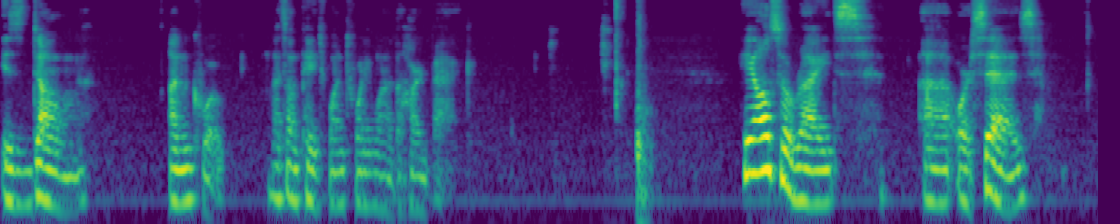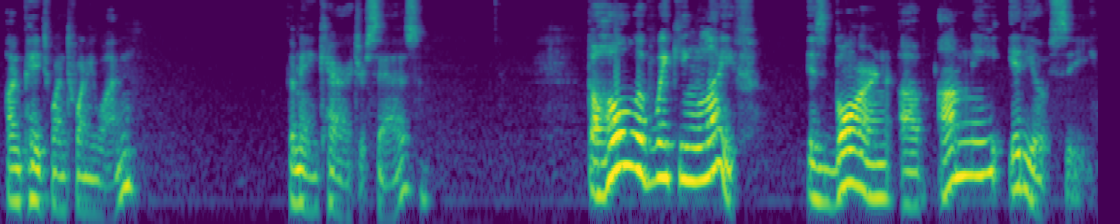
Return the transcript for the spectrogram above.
is dung, unquote. That's on page 121 of the hardback. He also writes, uh, or says, on page 121, the main character says, The whole of waking life is born of omni idiocy.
